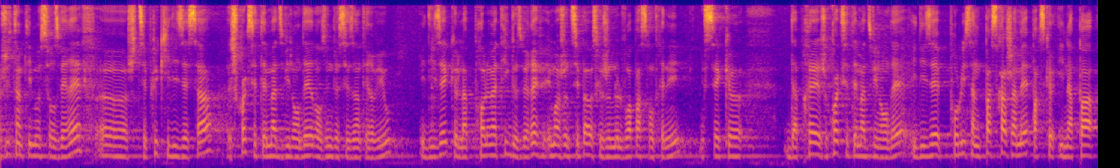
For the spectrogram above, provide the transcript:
juste un petit mot sur Zverev. Euh, je ne sais plus qui disait ça. Je crois que c'était Mats Wilander dans une de ses interviews. Il disait que la problématique de Zverev, et moi je ne sais pas parce que je ne le vois pas s'entraîner, c'est que d'après, je crois que c'était Mats Wilander, il disait pour lui ça ne passera jamais parce qu'il n'a pas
